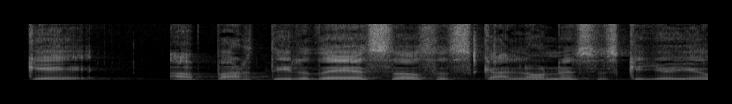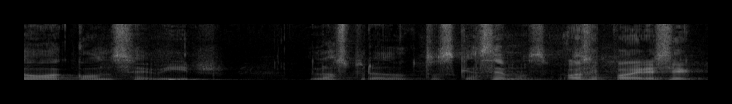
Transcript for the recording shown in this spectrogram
que a partir de esos escalones es que yo llego a concebir los productos que hacemos. O se podría decir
